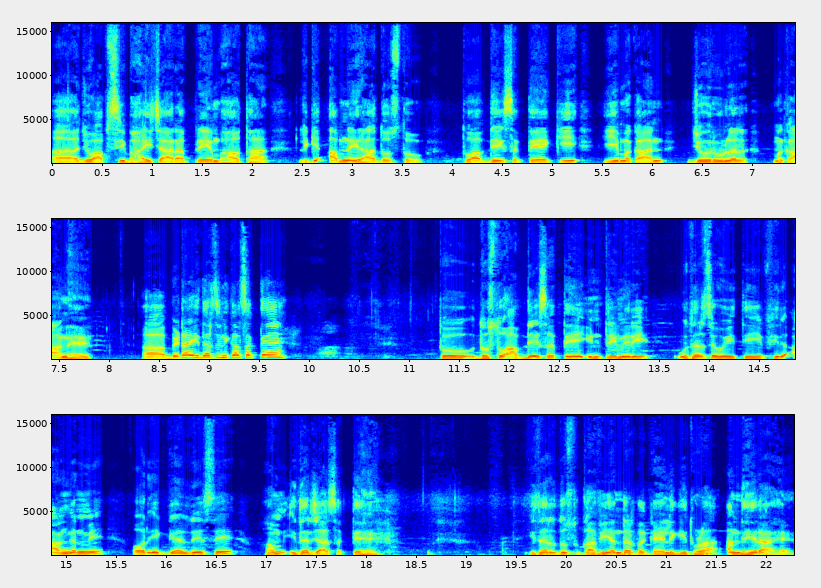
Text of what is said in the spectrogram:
जो आपसी भाईचारा प्रेम भाव था लेकिन अब नहीं रहा दोस्तों। तो आप देख सकते हैं कि ये मकान जो रूरल मकान है आ, बेटा इधर से निकल सकते हैं? तो दोस्तों आप देख सकते हैं एंट्री मेरी उधर से हुई थी फिर आँगन में और एक गैलरी से हम इधर जा सकते हैं। इधर दोस्तों काफ़ी अंदर तक कह लेगी, थोड़ा अंधेरा है।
